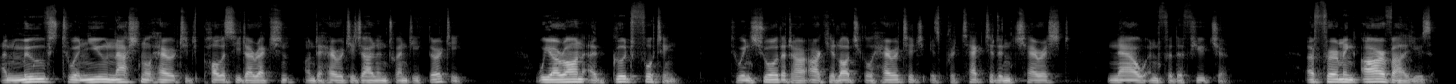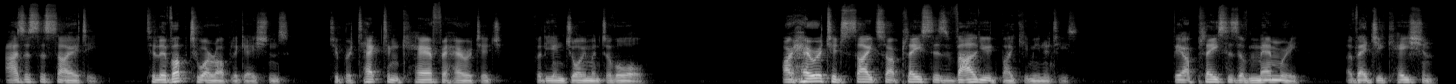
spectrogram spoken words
and moves to a new national heritage policy direction under Heritage Ireland 2030, we are on a good footing to ensure that our archaeological heritage is protected and cherished now and for the future, affirming our values as a society to live up to our obligations to protect and care for heritage for the enjoyment of all. Our heritage sites are places valued by communities. They are places of memory, of education,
